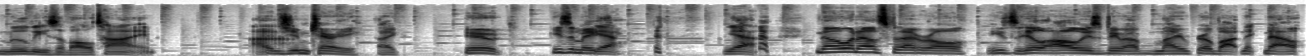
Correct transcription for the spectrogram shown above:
movies of all time. And Uh, Jim Carrey, like, dude, he's amazing. yeah. Yeah. No one else for that role. He's he'll always be my, my Robotnik now.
